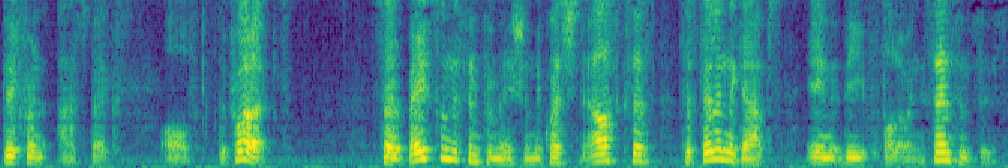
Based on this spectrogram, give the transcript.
different aspects of the product. So based on this information, the question asks us to fill in the gaps in the following sentences.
